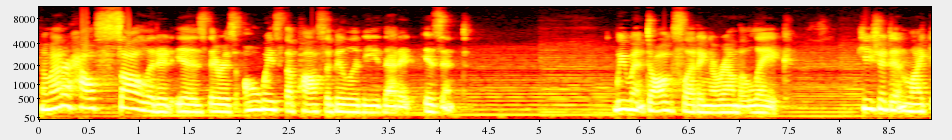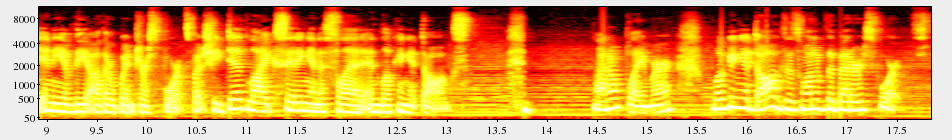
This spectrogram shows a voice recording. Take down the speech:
No matter how solid it is, there is always the possibility that it isn't. We went dog sledding around the lake. Keisha didn't like any of the other winter sports, but she did like sitting in a sled and looking at dogs. I don't blame her. Looking at dogs is one of the better sports.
